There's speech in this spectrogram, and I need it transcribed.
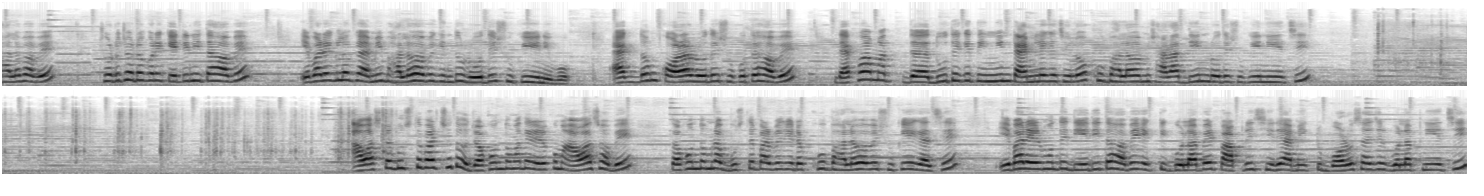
ভালোভাবে ছোট ছোট করে কেটে নিতে হবে। এবার এগুলোকে আমি ভালোভাবে কিন্তু রোদে শুকিয়ে নিব। একদম কড়া রোদে শুকোতে হবে। দেখো আমার দু থেকে তিন দিন টাইম লেগেছিল। খুব ভালোভাবে আমি সারা দিন রোদে শুকিয়ে নিয়েছি। আওয়াজটা বুঝতে পারছ তো? যখন তোমাদের এরকম আওয়াজ হবে, তখন তোমরা বুঝতে পারবে যে এটা খুব ভালোভাবে শুকিয়ে গেছে। এবার এর মধ্যে দিয়ে দিতে হবে একটি গোলাপের পাপড়ি ছিঁড়ে। আমি একটু বড় সাইজের গোলাপ নিয়েছি।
